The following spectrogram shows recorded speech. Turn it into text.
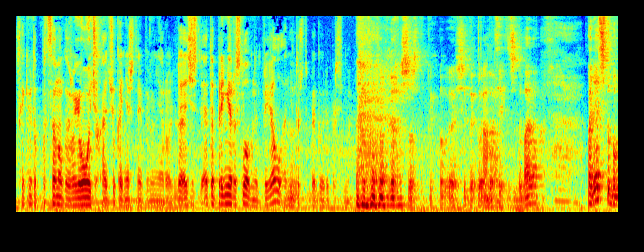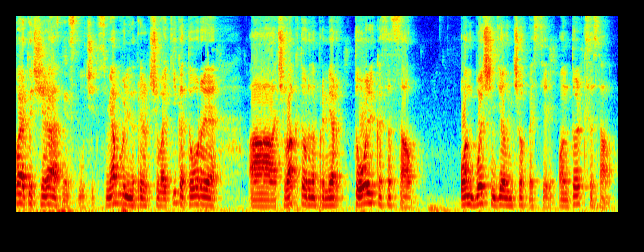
с каким-то пацаном, которого я очень хочу, конечно, я поменяю роль. Да, это пример условный привел, а не то, чтобы я говорю про себя. Хорошо, что ты вообще всякий случай добавил. Понятно, что бывают очень разные случаи. То есть у меня были, например, чуваки, которые... а, чувак, который, например, только сосал. Он больше не делал ничего в постели. Он только сосал.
